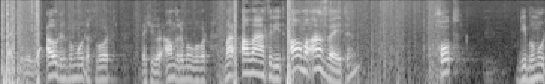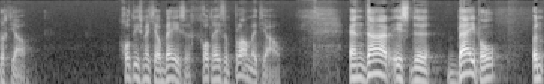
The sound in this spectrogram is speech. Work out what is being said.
Dat je door je ouders bemoedigd wordt. Dat je door anderen bemoedigd wordt. Maar al laten die het allemaal afweten. God, die bemoedigt jou. God is met jou bezig. God heeft een plan met jou. En daar is de Bijbel een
